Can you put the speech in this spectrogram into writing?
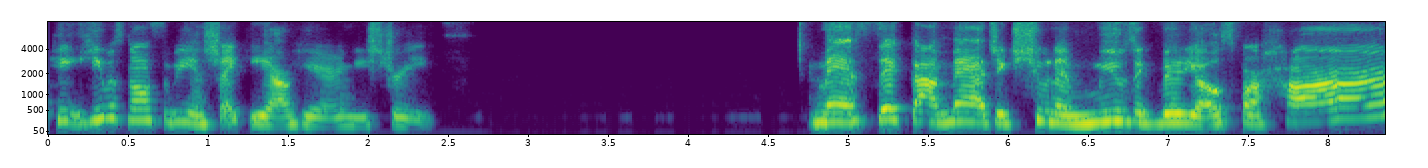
He he was known for being shaky out here in these streets. Man, sick got magic shooting music videos for her.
